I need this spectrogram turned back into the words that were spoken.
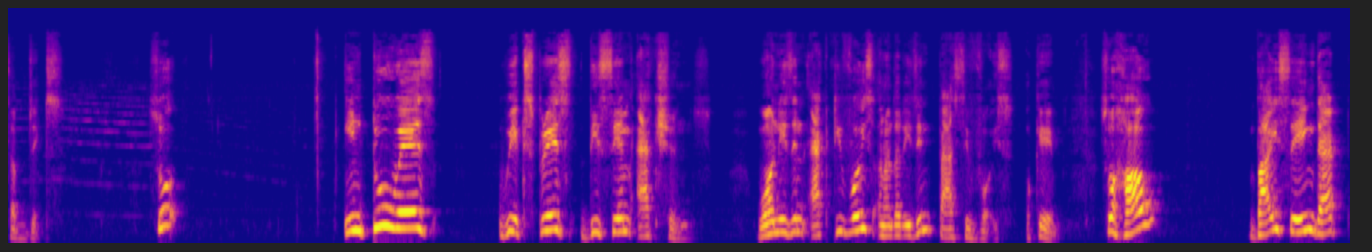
subject so in two ways we express the same action one is in active voice another is in passive voice okay So how? By saying that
